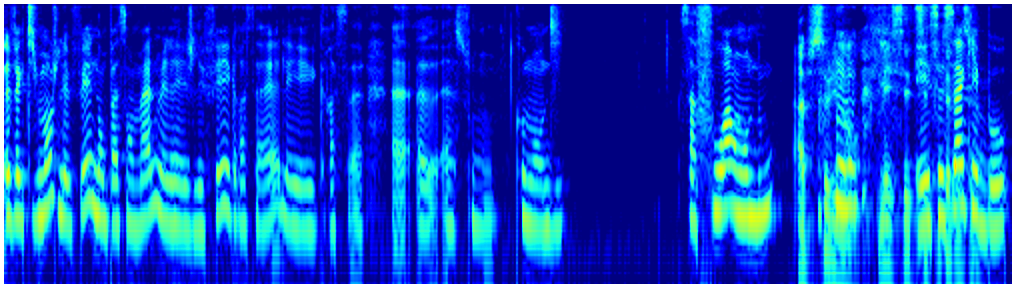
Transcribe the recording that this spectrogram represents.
Effectivement, je l'ai fait, non pas sans mal, mais je l'ai fait grâce à elle et grâce à, à- son, comment on dit, sa foi en nous. Absolument. Mais c'est Et c'est ça qui est beau.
